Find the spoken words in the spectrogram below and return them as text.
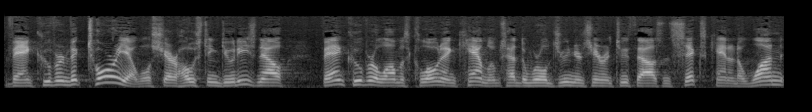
Vancouver and Victoria will share hosting duties. Now, Vancouver, along with Kelowna and Kamloops, had the World Juniors here in 2006. Canada won.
